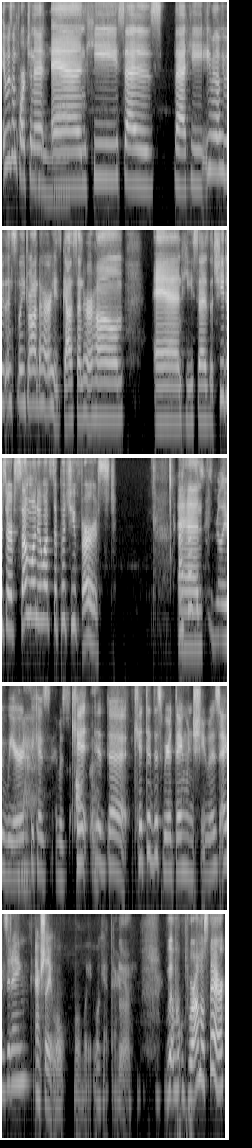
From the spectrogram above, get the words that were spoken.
it was unfortunate. Yeah. And he says that he, even though he was instantly drawn to her, he's got to send her home. And he says that she deserves someone who wants to put you first. I thought this was really weird Yeah. because it was Kit aw- did the Kit did this weird thing when she was exiting. Actually, we'll we'll wait. We'll get there. yeah We- we're almost there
